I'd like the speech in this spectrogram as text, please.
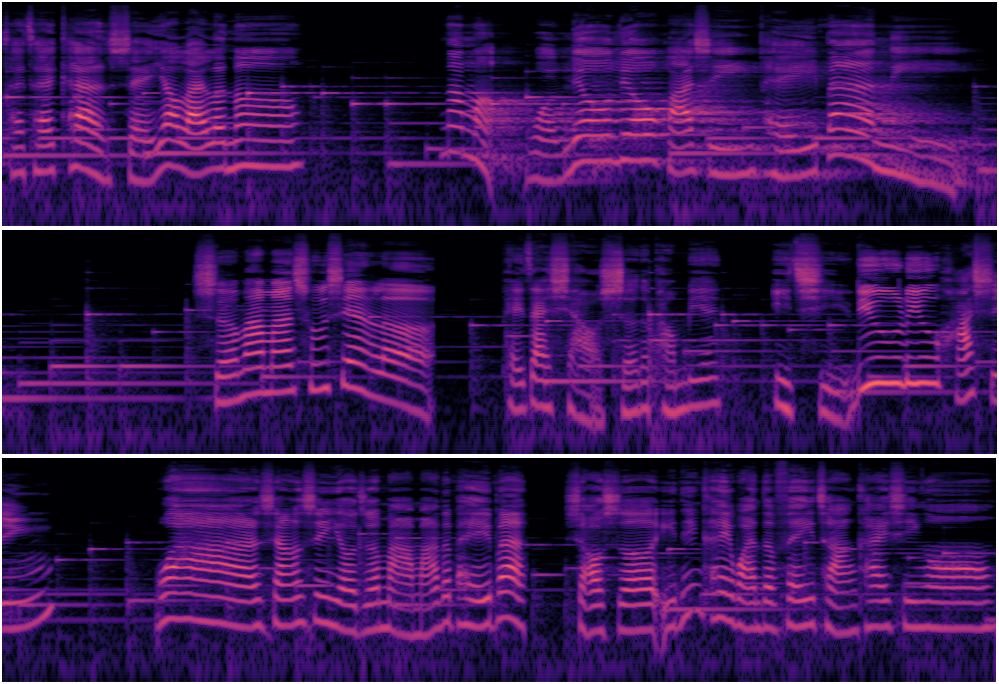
猜猜看，谁要来了呢？那么我溜溜滑行陪伴你。蛇妈妈出现了，陪在小蛇的旁边，一起溜溜滑行。哇，相信有着妈妈的陪伴，小蛇一定可以玩得非常开心哦。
